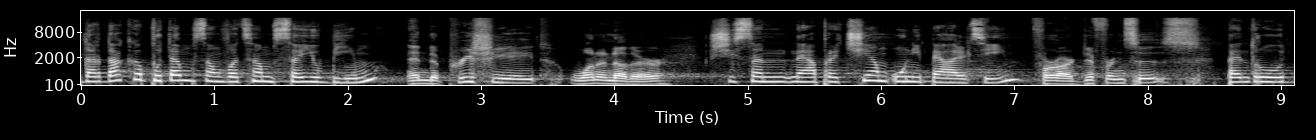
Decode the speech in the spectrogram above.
Dar dacă putem să învățăm să iubim and appreciate one another și să ne apreciem unii pe alții for our differences, pentru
